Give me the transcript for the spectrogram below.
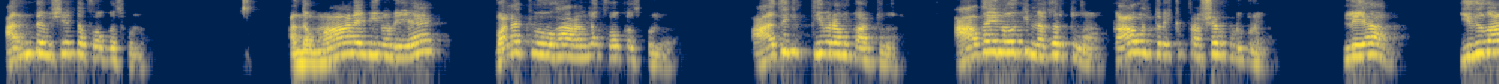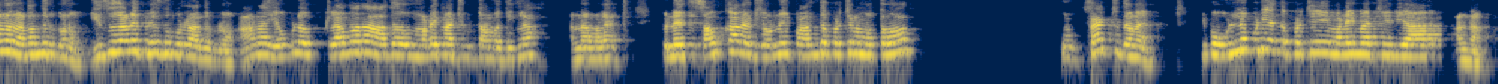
அந்த விஷயத்த போக்கஸ் பண்ணுவோம். அந்த மாணவியினுடைய வழக்கு விவகாரங்களை போக்கஸ் பண்ணுவோம். அதில் தீவிரம் காட்டுவோம். அதை நோக்கி நகர்த்துவோம். காவல்துறைக்கு ப்ரெஷர் கொடுக்கணும். இல்லையா? இதுதானே நடந்திருக்கணும். இதுதானே பேசப்படாது இருக்கணும். ஆனா எவ்வளவு கிளவரா அதை மடைமாற்றி விட்டான் பாத்தீங்களா? அண்ணாமலை. இப்ப நேற்று சவுக்கால் அடிச்ச உடனே இப்ப அந்த பிரச்சனை மொத்தமா ஃபேக்ட் தானே? இப்ப உள்ளபடி அந்த பிரச்சனையை மனைமாற்றியது யார்? அண்ணாமலை.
